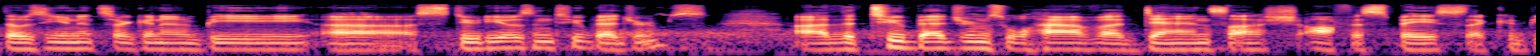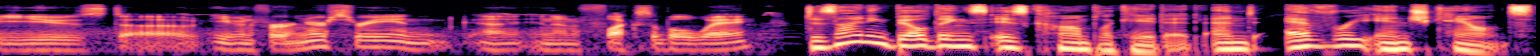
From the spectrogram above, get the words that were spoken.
Those units are going to be uh, studios and two bedrooms. Uh, the two bedrooms will have a den slash office space that could be used uh, even for a nursery and uh, in a flexible way. Designing buildings is complicated and every inch counts.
